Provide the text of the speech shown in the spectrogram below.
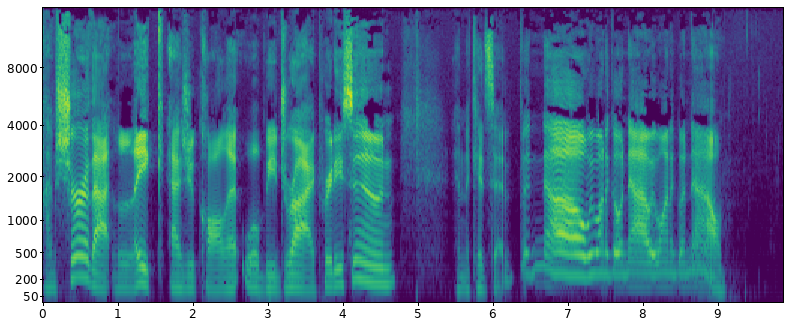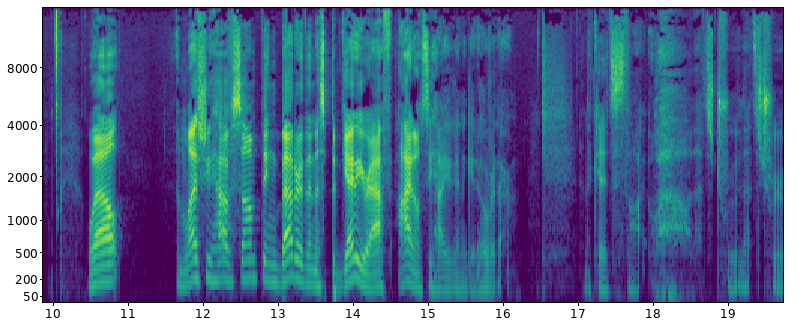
I'm sure that lake, as you call it, will be dry pretty soon. And the kid said, But no, we want to go now. We want to go now. Well, unless you have something better than a spaghetti raft, I don't see how you're going to get over there. And the kids thought, wow, that's true. That's true.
